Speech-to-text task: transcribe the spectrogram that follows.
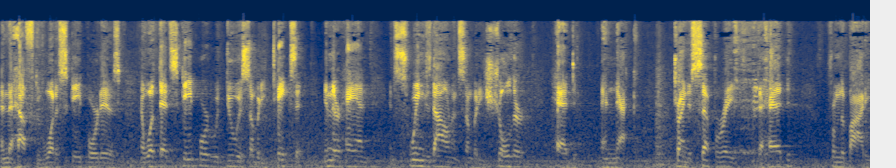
and the heft of what a skateboard is. And what that skateboard would do is somebody takes it in their hand and swings down on somebody's shoulder, head, and neck, trying to separate the head from the body.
